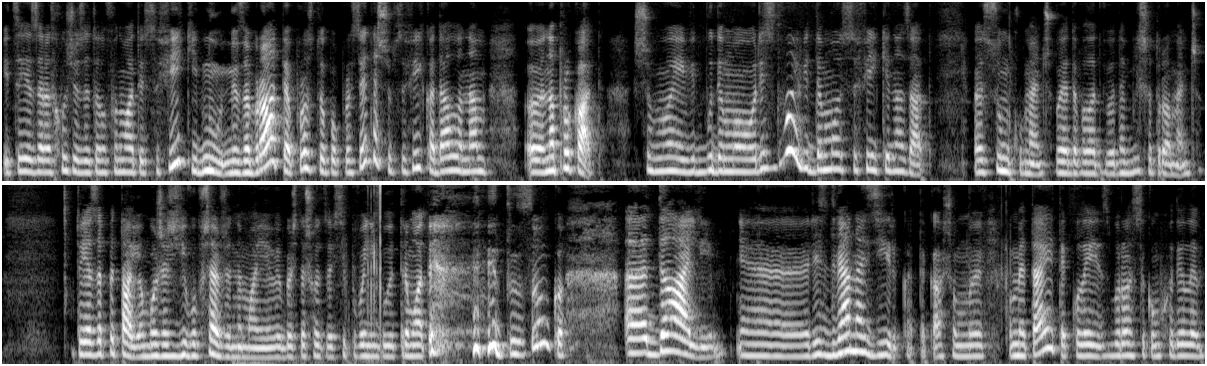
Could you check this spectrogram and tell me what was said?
І це я зараз хочу зателефонувати Софійки, ну не забрати, а просто попросити, щоб Софійка дала нам е, на прокат. Що ми відбудемо Різдво і віддамо Софійки назад. Е, Сумку меншу, бо я давала дві, одна більша, друга менша. То я запитаю, а може ж її взагалі вже немає. Вибачте, що це всі повинні були тримати ту сумку. Е, далі е, різдвяна зірка, така, що ми пам'ятаєте, коли з Боросиком ходили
